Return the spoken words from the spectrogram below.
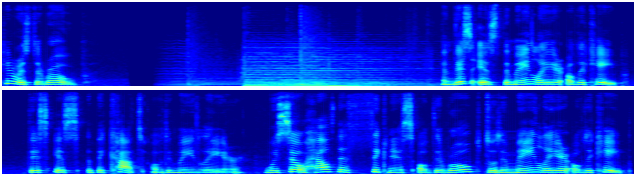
Here is the rope. And this is the main layer of the cape. This is the cut of the main layer. We sew half the thickness of the rope to the main layer of the cape.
